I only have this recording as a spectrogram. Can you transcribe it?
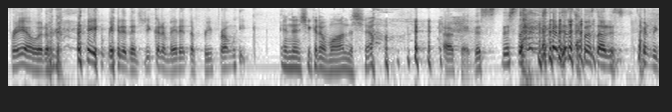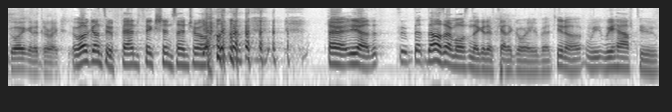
Freya would have made it, then she could have made it to from week. And then she could have won the show. Okay, this this this episode is certainly going in a direction. Welcome to Fan Fiction Central. All right, yeah, that, that, that was our most negative category, but you know, we, we have to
